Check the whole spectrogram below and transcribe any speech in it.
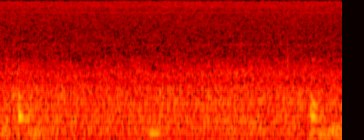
ไม่เขาเนี่ยเขาอยู่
